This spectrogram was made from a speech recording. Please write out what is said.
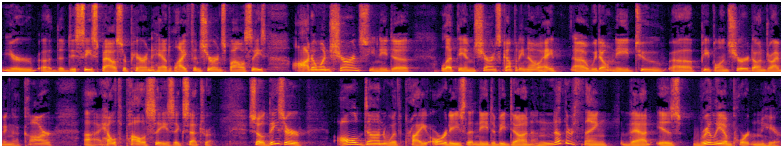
your uh, the deceased spouse or parent had life insurance policies, auto insurance, you need to let the insurance company know, hey, uh, we don't need two uh, people insured on driving a car, uh, health policies, etc. So these are all done with priorities that need to be done. Another thing that is really important here,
